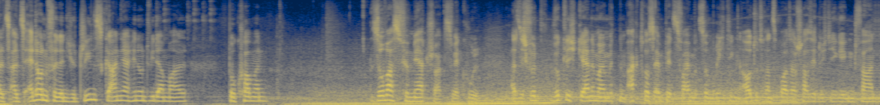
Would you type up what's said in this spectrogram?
als, als Add-on für den Eugene Scania hin und wieder mal bekommen. Sowas für mehr Trucks wäre cool. Also ich würde wirklich gerne mal mit einem Actros MP2 mit so einem richtigen Autotransporter-Chassis durch die Gegend fahren.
